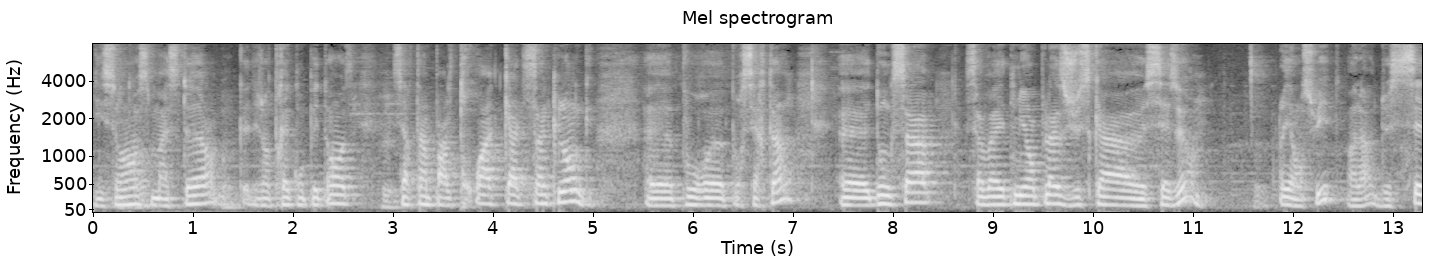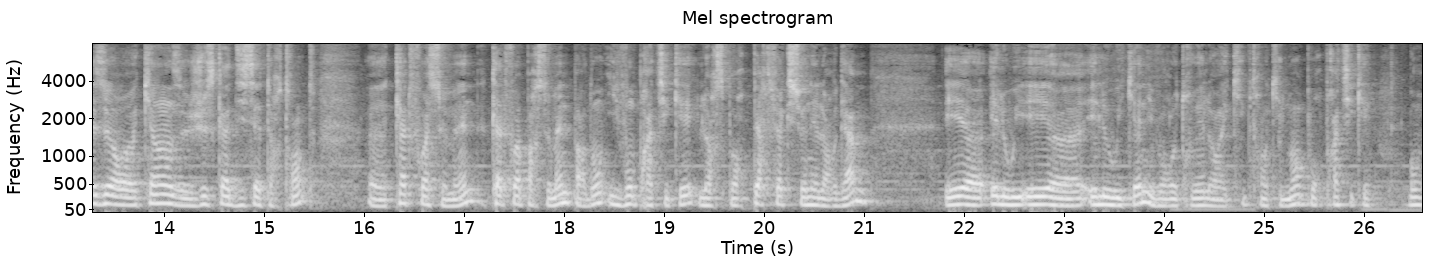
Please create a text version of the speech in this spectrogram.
licence, master, donc des gens très compétents. Mmh. Certains parlent 3, 4, 5 langues euh, pour, euh, pour certains. Euh, donc ça, ça va être mis en place jusqu'à 16h. Et ensuite, voilà, de 16h15 jusqu'à 17h30, euh, quatre fois semaine, quatre fois par semaine, pardon, ils vont pratiquer leur sport, perfectionner leur gamme. Et, euh, et, le, euh, et, le week-end, ils vont retrouver leur équipe tranquillement pour pratiquer. Bon,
